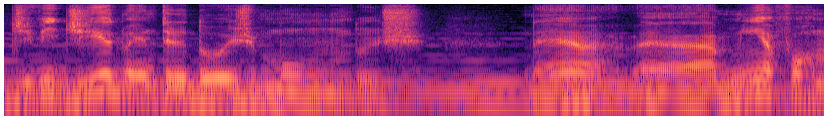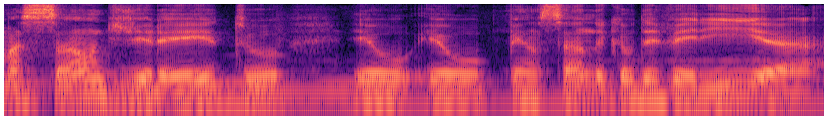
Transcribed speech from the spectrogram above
dividido entre dois mundos. Né? É, a minha formação de direito, eu, eu pensando que eu deveria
